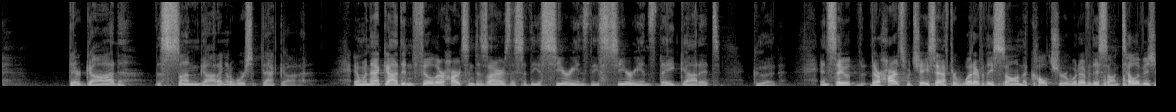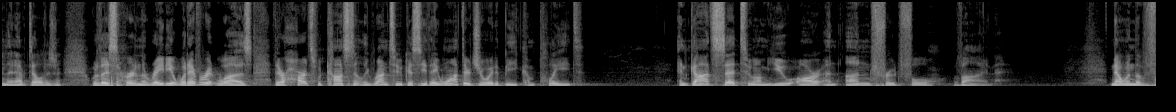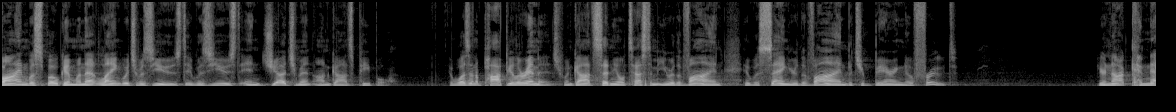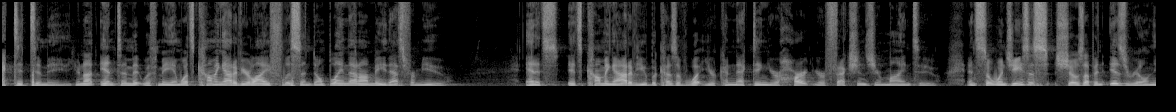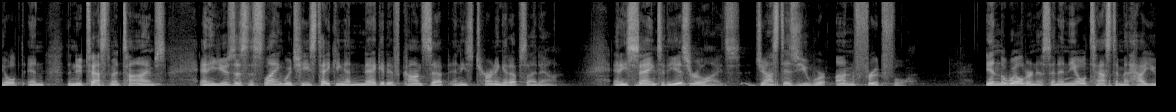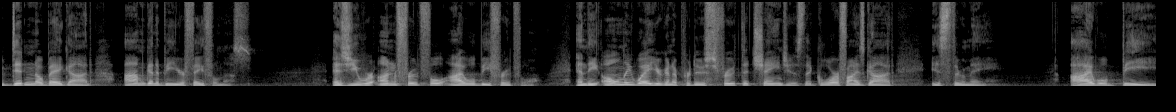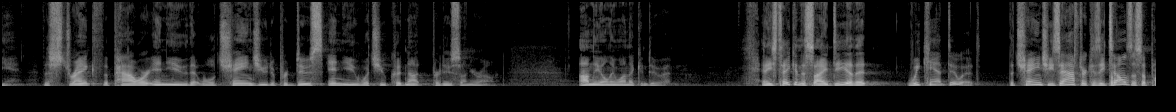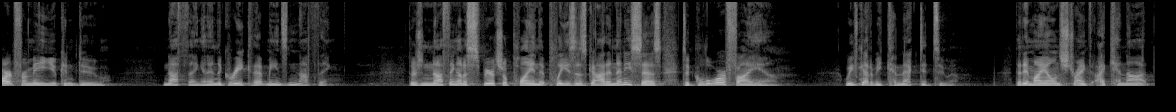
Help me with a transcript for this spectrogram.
Their God, the sun God, I'm going to worship that God. And when that God didn't fill their hearts and desires, they said, the Assyrians, the Assyrians, they got it good. And so their hearts would chase after whatever they saw in the culture, whatever they saw on television, they didn't have television, whatever they heard in the radio, whatever it was, their hearts would constantly run to because, see, they want their joy to be complete. And God said to them, You are an unfruitful vine. Now, when the vine was spoken, when that language was used, it was used in judgment on God's people. It wasn't a popular image. When God said in the Old Testament, You are the vine, it was saying you're the vine, but you're bearing no fruit. You're not connected to me. You're not intimate with me. And what's coming out of your life, listen, don't blame that on me. That's from you. And it's, it's coming out of you because of what you're connecting your heart, your affections, your mind to. And so when Jesus shows up in Israel in the, Old, in the New Testament times, and he uses this language, he's taking a negative concept and he's turning it upside down. And he's saying to the Israelites, just as you were unfruitful in the wilderness and in the Old Testament, how you didn't obey God, I'm going to be your faithfulness. As you were unfruitful, I will be fruitful. And the only way you're going to produce fruit that changes, that glorifies God, is through me. I will be the strength, the power in you that will change you to produce in you what you could not produce on your own. I'm the only one that can do it. And he's taken this idea that we can't do it. The change he's after, because he tells us, apart from me, you can do nothing. And in the Greek, that means nothing. There's nothing on a spiritual plane that pleases God. And then he says, to glorify him, we've got to be connected to him. That in my own strength, I cannot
